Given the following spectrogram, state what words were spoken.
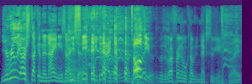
You really are stuck in the 90s, aren't you? yeah, I told you. The referendum will come in the next two games, right?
